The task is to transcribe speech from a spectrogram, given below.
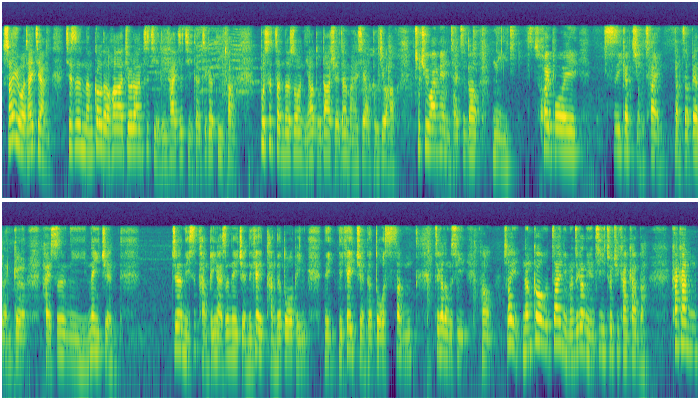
所以我才讲，其实能够的话，就让自己离开自己的这个地方，不是真的说你要读大学在马来西亚读就好，出去外面你才知道你会不会是一个韭菜等着被人割，还是你内卷。就是你是躺平还是内卷，你可以躺得多平，你你可以卷得多深，这个东西，好、所以能够在你们这个年纪出去看看吧，看看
